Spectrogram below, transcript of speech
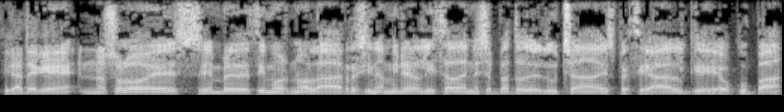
Fíjate que no solo es, siempre decimos, ¿no? La resina mineralizada en ese plato de ducha especial que ocupa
